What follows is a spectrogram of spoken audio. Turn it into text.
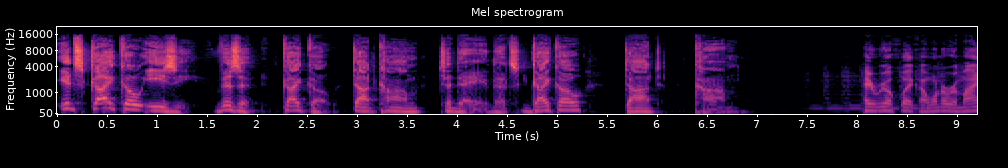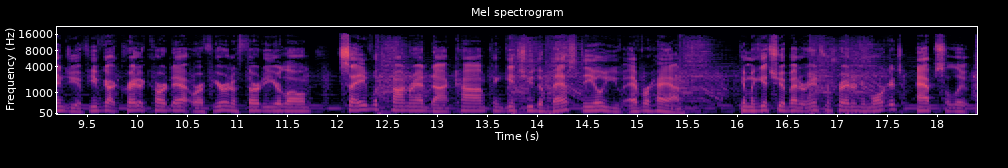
It's Geico easy. Visit geico.com today. That's geico.com. Hey, real quick, I want to remind you if you've got credit card debt or if you're in a 30 year loan, savewithconrad.com can get you the best deal you've ever had. Can we get you a better interest rate on your mortgage? Absolutely.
